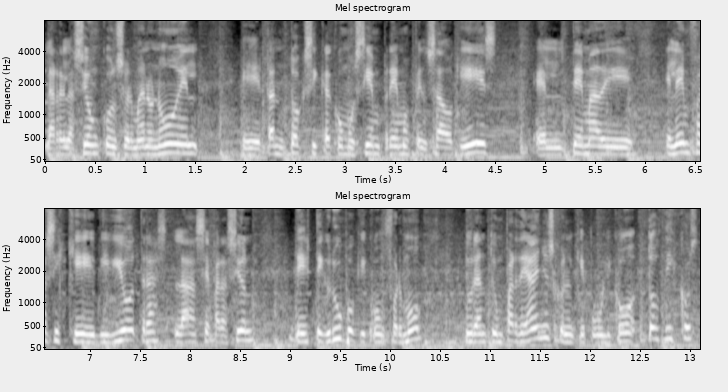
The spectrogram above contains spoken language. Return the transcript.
la relación con su hermano Noel, eh, tan tóxica como siempre hemos pensado que es, el tema de el énfasis que vivió tras la separación de este grupo que conformó durante un par de años, con el que publicó dos discos,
